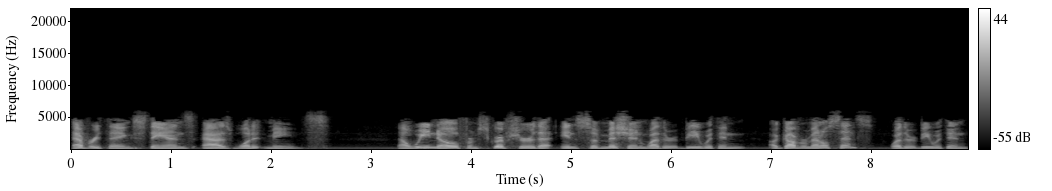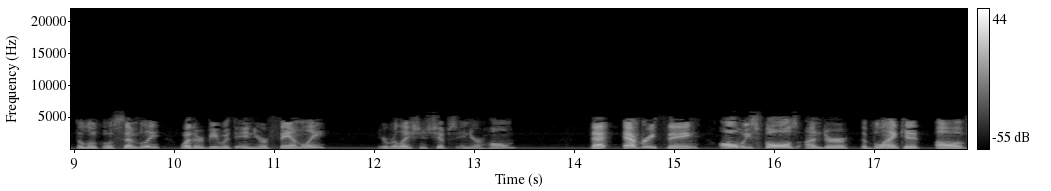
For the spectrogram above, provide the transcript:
everything stands as what it means. Now, we know from Scripture that in submission, whether it be within a governmental sense, whether it be within the local assembly, whether it be within your family, your relationships in your home, that everything always falls under the blanket of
